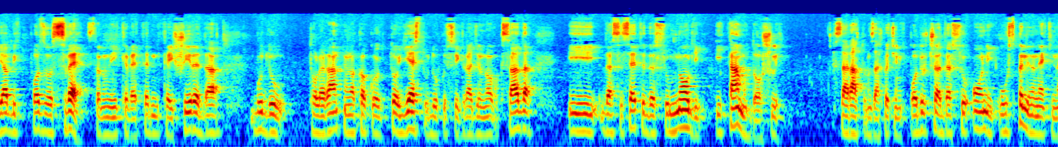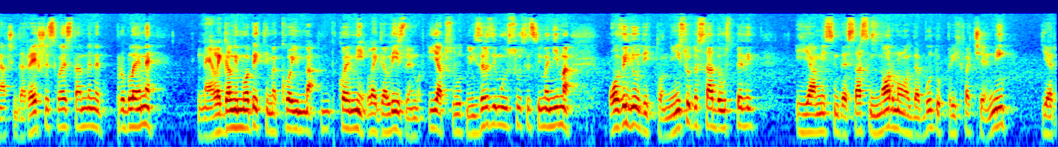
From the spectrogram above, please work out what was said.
Ja bih pozvao sve stanovnike veternika i šire da budu tolerantni onako kako to jest u duhu svih građana Novog Sada i da se sete da su mnogi i tamo došli sa ratom zahvaćenih područja, da su oni uspeli na neki način da reše svoje stambene probleme nelegalnim objektima kojima, koje mi legalizujemo i apsolutno izrazimo u susredstvima njima. Ovi ljudi to nisu do sada uspeli i ja mislim da je sasvim normalno da budu prihvaćeni, jer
